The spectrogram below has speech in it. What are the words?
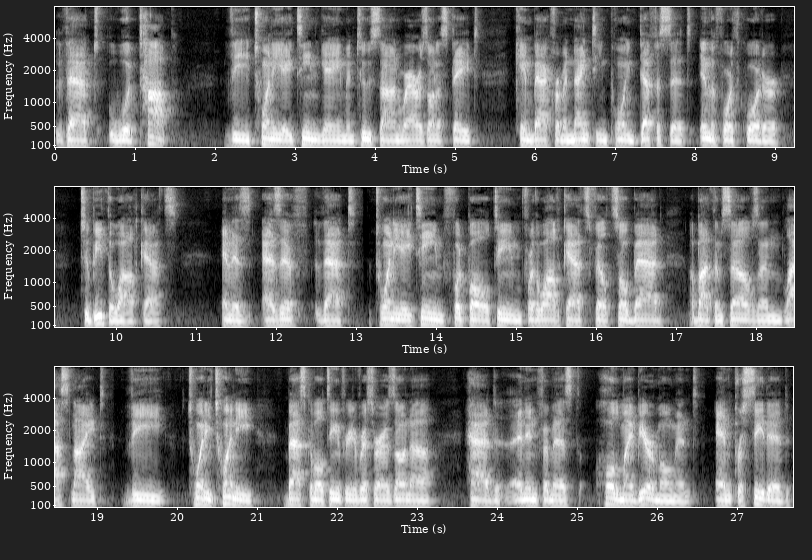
that would top the 2018 game in Tucson where Arizona State came back from a 19 point deficit in the fourth quarter to beat the Wildcats. And as, as if that 2018 football team for the Wildcats felt so bad about themselves. And last night, the 2020 basketball team for University of Arizona had an infamous hold my beer moment and proceeded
